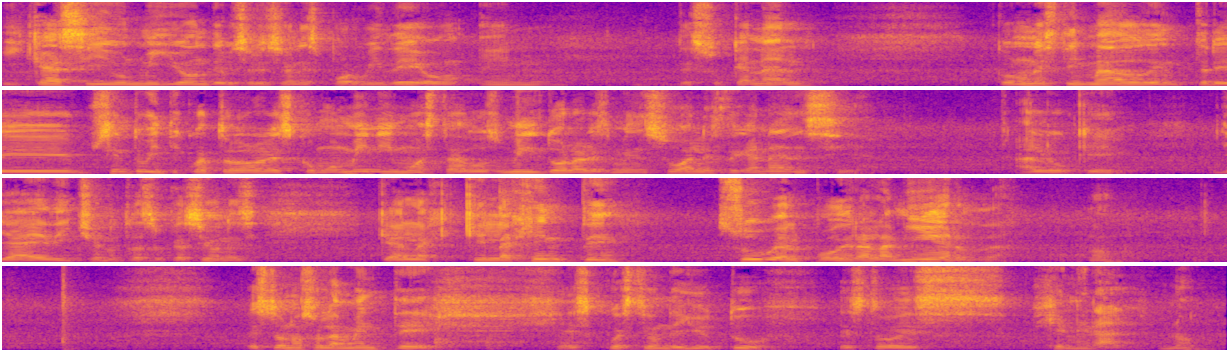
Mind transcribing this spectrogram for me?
y casi un millón de visualizaciones por video en, de su canal, con un estimado de entre 124 dólares como mínimo hasta 2.000 dólares mensuales de ganancia. Algo que ya he dicho en otras ocasiones, que, la, la gente sube al poder a la mierda. ¿no? Esto no solamente es cuestión de YouTube, esto es general, ¿no?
